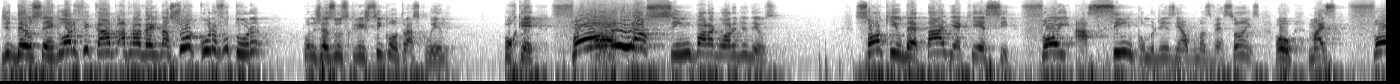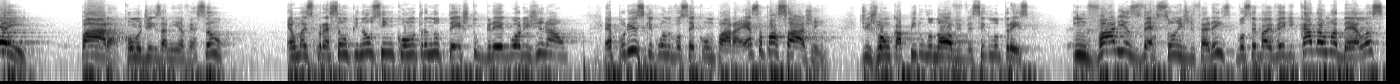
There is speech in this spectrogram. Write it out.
de Deus ser glorificado através da sua cura futura, quando Jesus Cristo se encontrasse com ele. Porque foi assim para a glória de Deus. Só que o detalhe é que esse foi assim, como dizem algumas versões, ou mas foi para, como diz a minha versão, é uma expressão que não se encontra no texto grego original. É por isso que quando você compara essa passagem de João capítulo 9, versículo 3, em várias versões diferentes, você vai ver que cada uma delas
